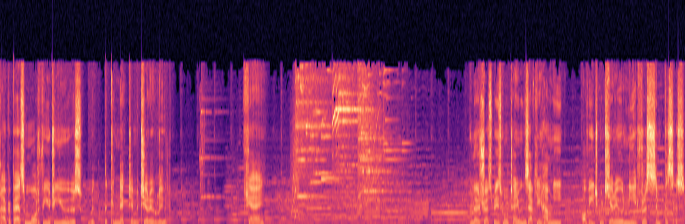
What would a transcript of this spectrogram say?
I prepared some water for you to use with the connected material loop. Okay. Most recipes will tell you exactly how many of each material you need for a synthesis.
